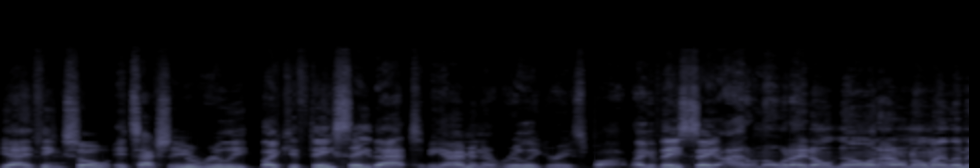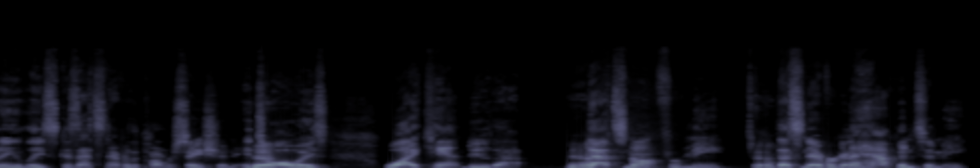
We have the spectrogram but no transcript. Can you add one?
Yeah, I think so. It's actually a really like if they say that to me, I'm in a really great spot. Like if they say, I don't know what I don't know and I don't know my limiting beliefs, because that's never the conversation. It's Yeah. always, well, I can't do that. Yeah. That's not for me. Yeah. That's never going to happen to me.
